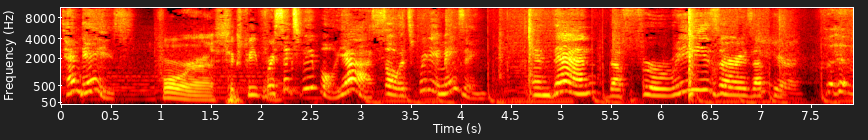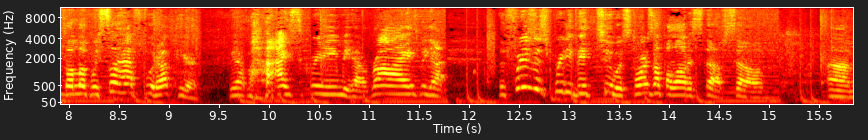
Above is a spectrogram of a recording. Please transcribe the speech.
10 days. For uh, six people. For six people, yeah. So it's pretty amazing. And then the freezer is up here. So look, we still have food up here. We have ice cream, we got rice, we got the freezer's pretty big too. It stores up a lot of stuff. So um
